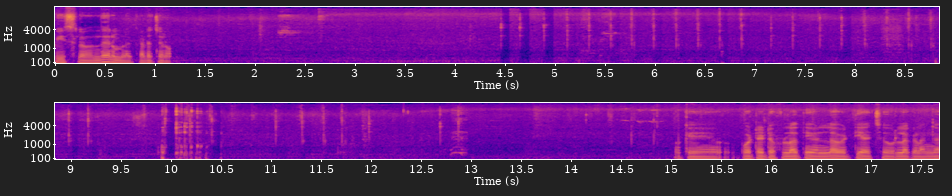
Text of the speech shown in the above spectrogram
பீஸில் வந்து நம்மளுக்கு கிடச்சிரும். ஓகே பொட்டேட்டோ ஃபுல்லாத்தையும் எல்லாம் வெட்டியாச்சு உருளைக்கிழங்க.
